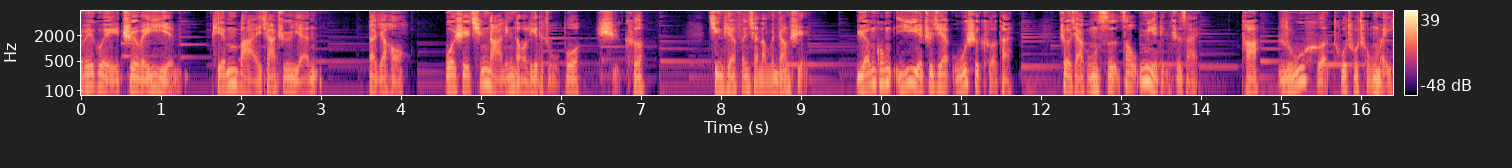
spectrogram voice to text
为贵，知为引，品百家之言。大家好，我是清大领导力的主播许科。今天分享的文章是：员工一夜之间无事可干，这家公司遭灭顶之灾，他如何突出重围？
